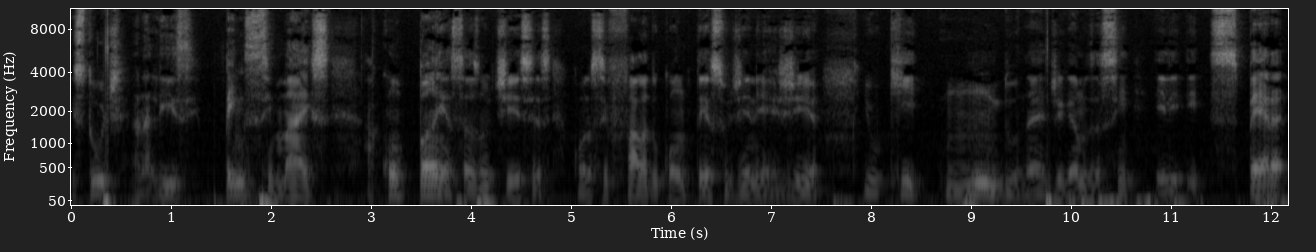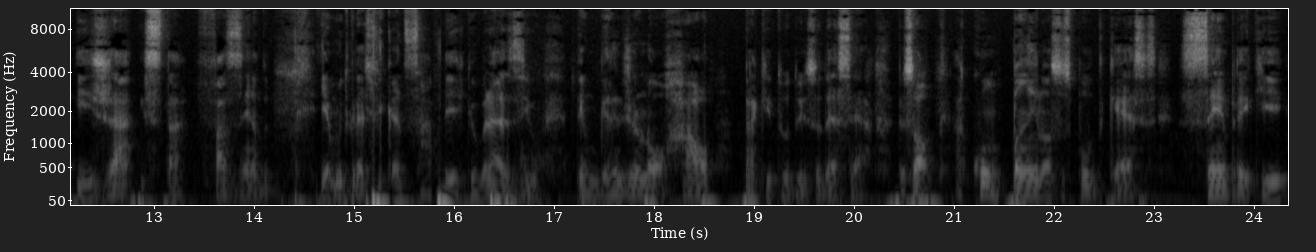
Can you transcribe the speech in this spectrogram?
Estude, analise, pense mais, acompanhe essas notícias quando se fala do contexto de energia e o que o mundo, né, digamos assim, ele espera e já está fazendo. E é muito gratificante saber que o Brasil tem um grande know-how para que tudo isso dê certo. Pessoal, acompanhe nossos podcasts sempre aqui,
